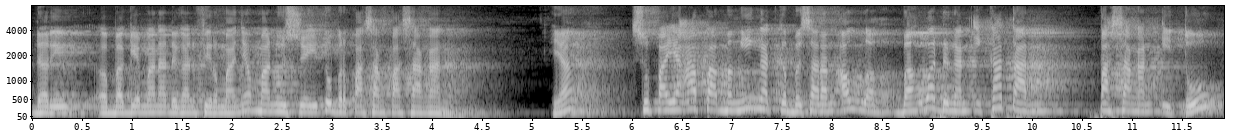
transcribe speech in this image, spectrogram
dari e, bagaimana dengan firman-Nya manusia itu berpasang-pasangan. Ya. Supaya apa? Mengingat kebesaran Allah bahwa dengan ikatan pasangan itu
